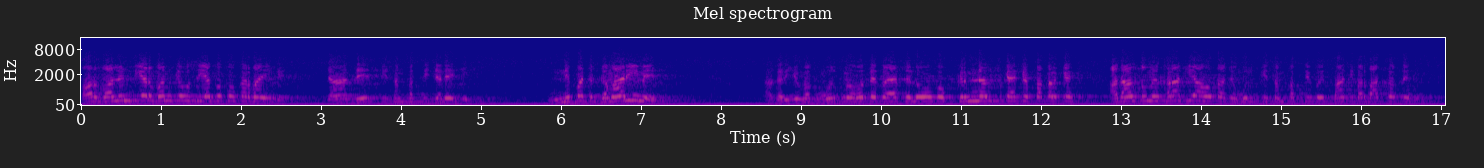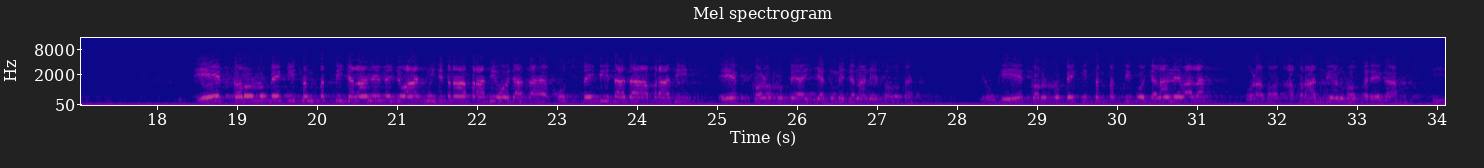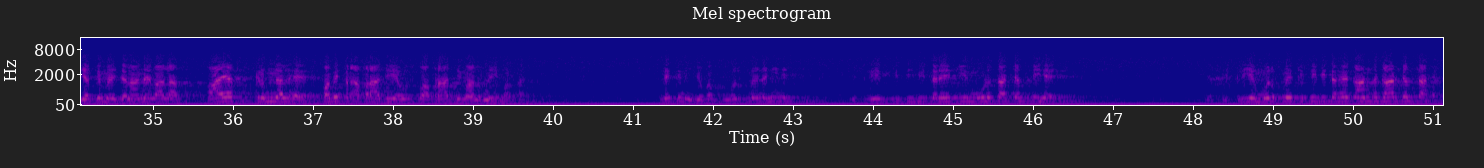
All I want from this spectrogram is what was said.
और वॉलेंटियर बन के उस यज्ञ को करवाएँगे, जहाँ देश की संपत्ति जलेगी। निपट गमारी में अगर युवक मुल्क में होते तो ऐसे लोगों को क्रिमिनल्स कह के पकड़ के अदालतों में खड़ा किया होता जो मुल्क की संपत्ति को इस भांति बर्बाद करते हो। एक करोड़ रुपए की संपत्ति जलाने में जो आदमी जितना अपराधी हो जाता है, उससे भी ज़्यादा अपराधी एक करोड़ रुपया यज्ञ में जलाने से होता है। क्योंकि एक करोड़ रुपए की संपत्ति को जलाने वाला थोड़ा बहुत अपराध भी अनुभव करेगा। यज्ञ में जलाने वाला पायस क्रिमिनल है, पवित्र अपराधी है, उसको अपराध भी मालूम नहीं पड़ता लेकिन युवक मुल्क में नहीं है, इसलिए किसी भी तरह की मूलता चलती है। इसलिए मुल्क में किसी भी तरह का अंधकार चलता है।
